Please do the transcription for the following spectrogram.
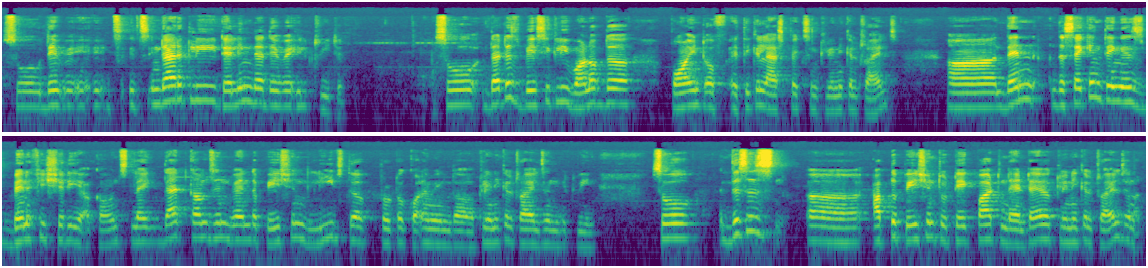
so they it's it's indirectly telling that they were ill treated so that is basically one of the point of ethical aspects in clinical trials. Uh, then the second thing is beneficiary accounts. Like that comes in when the patient leaves the protocol i mean the clinical trials in between. So this is uh, up to the patient to take part in the entire clinical trials or not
